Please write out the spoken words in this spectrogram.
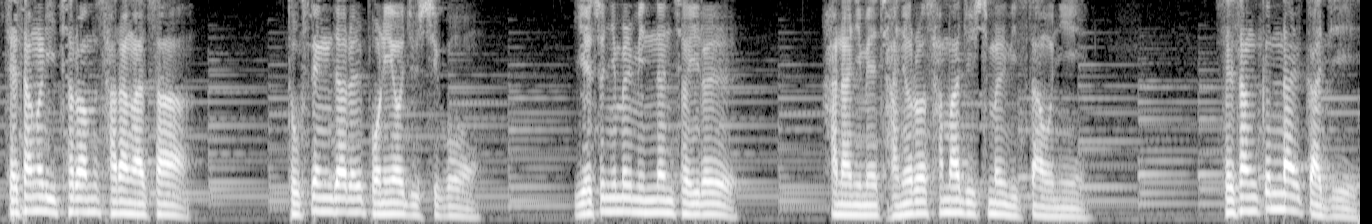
세상을 이처럼 사랑하사 독생자를 보내어 주시고 예수님을 믿는 저희를 하나님의 자녀로 삼아 주심을 믿사오니 세상 끝날까지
